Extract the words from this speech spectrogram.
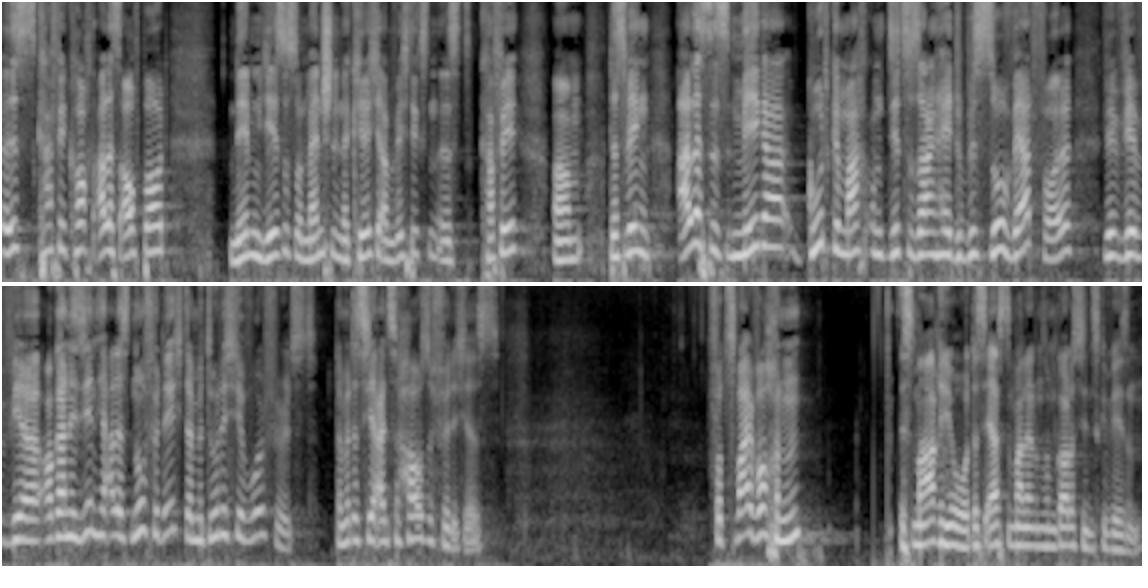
ist, Kaffee kocht, alles aufbaut neben Jesus und Menschen in der Kirche am wichtigsten ist Kaffee. Ähm, deswegen, alles ist mega gut gemacht, um dir zu sagen, hey, du bist so wertvoll. Wir, wir, wir organisieren hier alles nur für dich, damit du dich hier wohlfühlst. Damit es hier ein Zuhause für dich ist. Vor zwei Wochen ist Mario das erste Mal in unserem Gottesdienst gewesen.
